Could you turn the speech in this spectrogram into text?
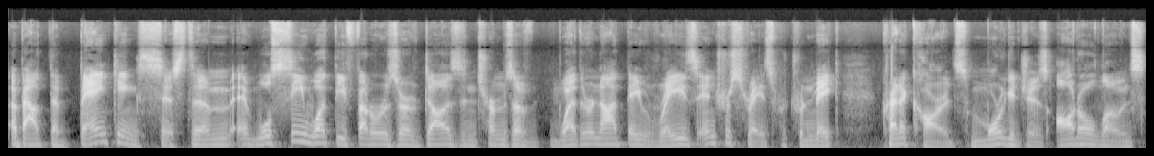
about the banking system. And we'll see what the Federal Reserve does in terms of whether or not they raise interest rates, which would make credit cards, mortgages, auto loans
